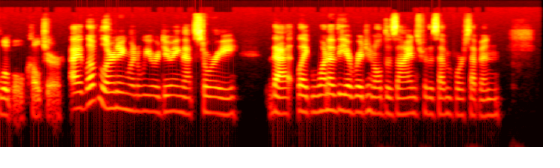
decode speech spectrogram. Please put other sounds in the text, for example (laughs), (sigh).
global culture. I love learning when we were doing that story that like one of the original designs for the 747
